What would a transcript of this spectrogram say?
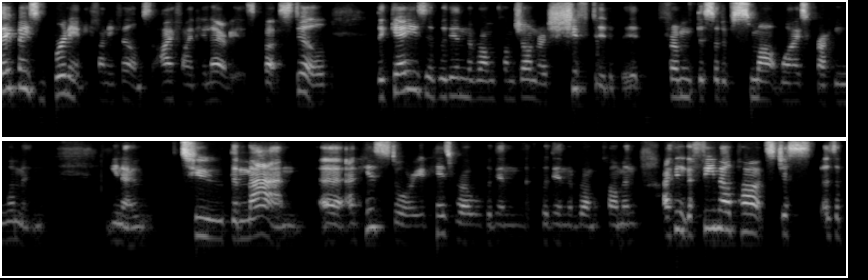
they've made some brilliantly funny films that I find hilarious. But still, the gaze within the rom com genre shifted a bit from the sort of smart, wisecracking woman, you know, to the man uh, and his story and his role within within the rom com. And I think the female parts, just as a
